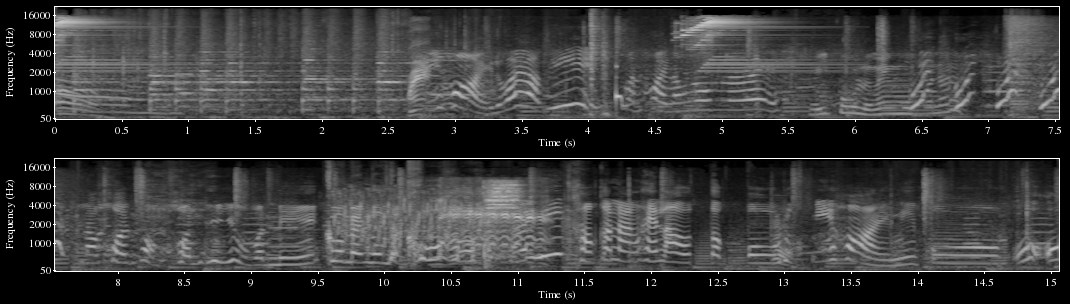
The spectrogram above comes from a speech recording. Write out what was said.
โอ้มีหอยด้วยอะพี่ เหมือนหอยนางรมเลยมีปูหรือแมงมุมวะนะเราคนสองคนที่อยู่วันนี้กูแมงมุมทั้งคู่ไอ้นี่เขากำลังให้เราตกปูทุกมีหอยมีปูโอ้โอ้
